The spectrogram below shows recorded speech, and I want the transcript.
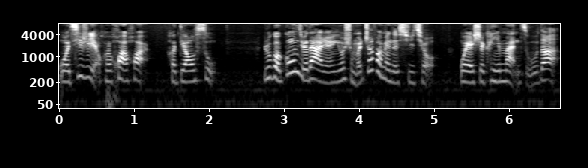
我其实也会画画和雕塑，如果公爵大人有什么这方面的需求，我也是可以满足的。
